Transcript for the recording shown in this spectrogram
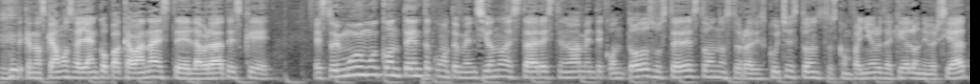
¿eh? que nos quedamos allá en Copacabana. Este, la verdad es que estoy muy, muy contento, como te menciono, de estar este nuevamente con todos ustedes, todos nuestros radioescuchas, todos nuestros compañeros de aquí de la universidad.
